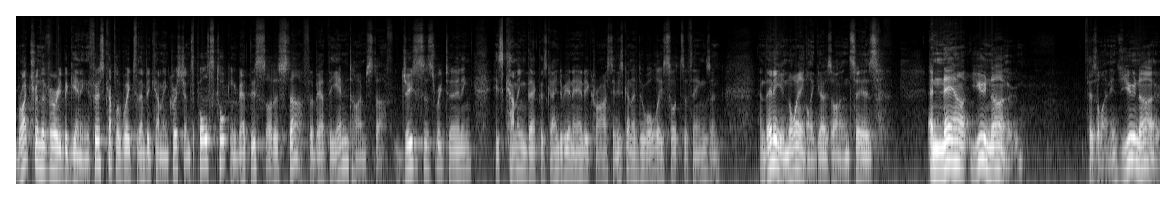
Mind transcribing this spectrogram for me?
Right from the very beginning, the first couple of weeks of them becoming Christians, Paul's talking about this sort of stuff, about the end time stuff. Jesus is returning, he's coming back, there's going to be an Antichrist, and he's going to do all these sorts of things. And, and then he annoyingly goes on and says, And now you know, Thessalonians, you know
